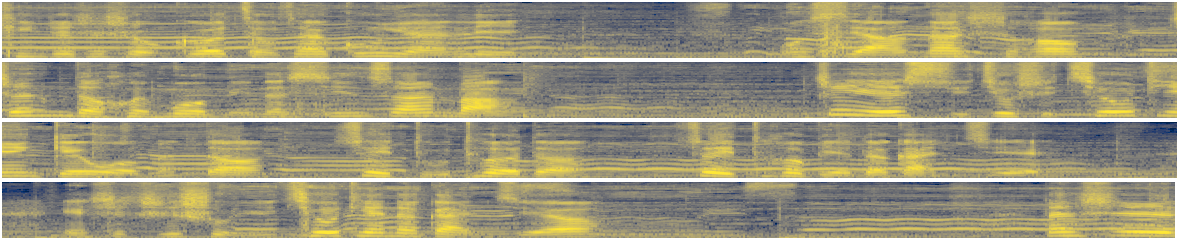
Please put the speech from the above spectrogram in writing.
听着这首歌走在公园里。我想那时候真的会莫名的心酸吧。这也许就是秋天给我们的最独特的、最特别的感觉，也是只属于秋天的感觉哦。但是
